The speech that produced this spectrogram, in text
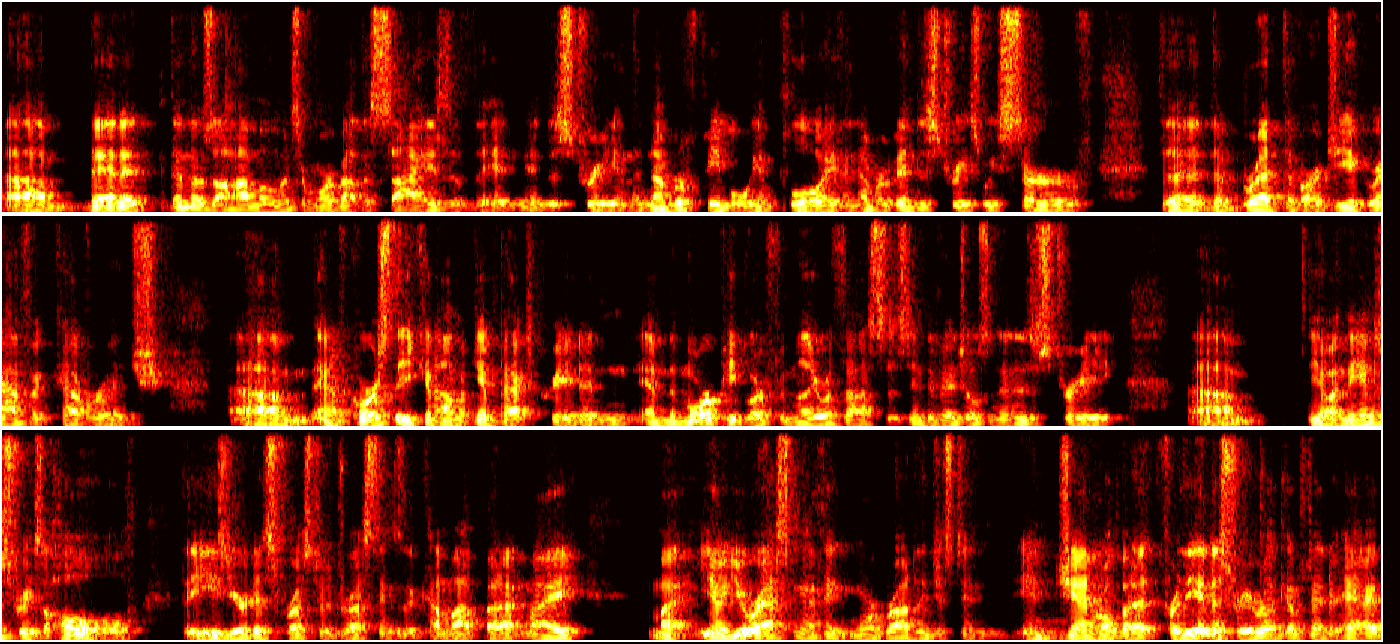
Um, then it then those aha moments are more about the size of the hidden industry and the number of people we employ, the number of industries we serve, the, the breadth of our geographic coverage, um, and of course the economic impact created. And, and the more people are familiar with us as individuals in industry, um, you know, in the industry as a whole, the easier it is for us to address things that come up. But my my you know you were asking i think more broadly just in in general but for the industry it really comes down to hey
